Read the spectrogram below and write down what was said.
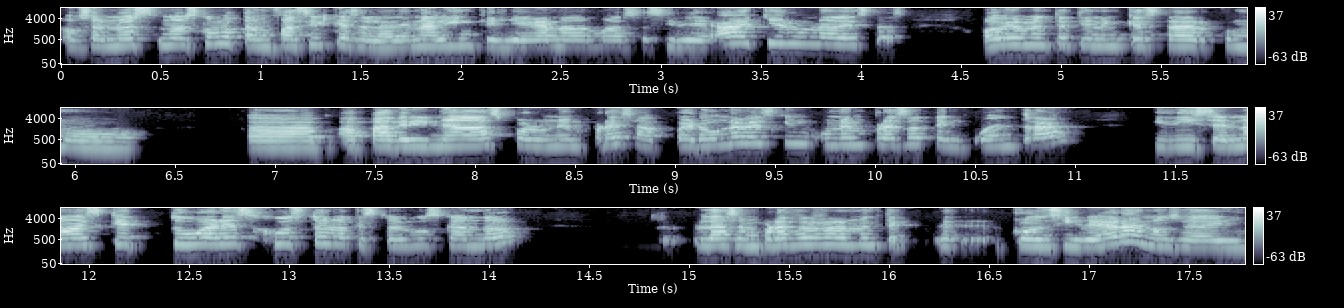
o sea, no es, no es como tan fácil que se la den a alguien que llega nada más así de, ah, quiero una de estas obviamente tienen que estar como uh, apadrinadas por una empresa, pero una vez que una empresa te encuentra y dice, no, es que tú eres justo lo que estoy buscando, las empresas realmente eh, consideran, o sea, y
